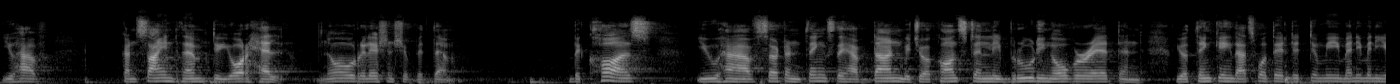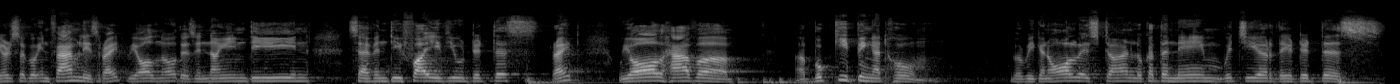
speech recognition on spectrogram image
You have consigned them to your hell. No relationship with them. Because you have certain things they have done which you are constantly brooding over it and you're thinking that's what they did to me many many years ago. In families right? We all know this. In 1975 you did this right? We all have a, a bookkeeping at home where we can always turn look at the name which year they did this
